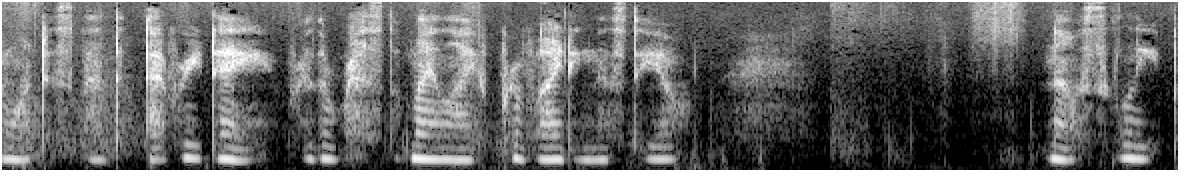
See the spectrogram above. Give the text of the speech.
I want to spend every day for the rest of my life providing this to you. Now sleep,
